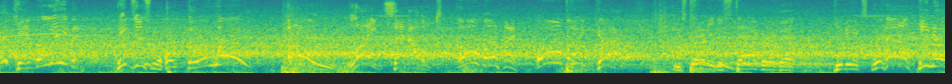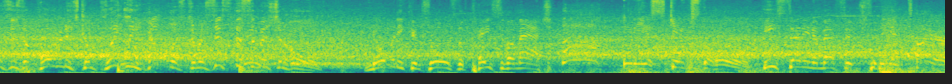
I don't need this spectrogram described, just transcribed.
I can't believe it. He just won't go away. Oh, lights out. Oh, my. Oh, my gosh. He's starting to stagger a bit. Can be explained. Well, he knows his opponent is completely helpless to resist the submission hold. Nobody controls the pace of a match. Ah! And he escapes the hold. He's sending a message to the entire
